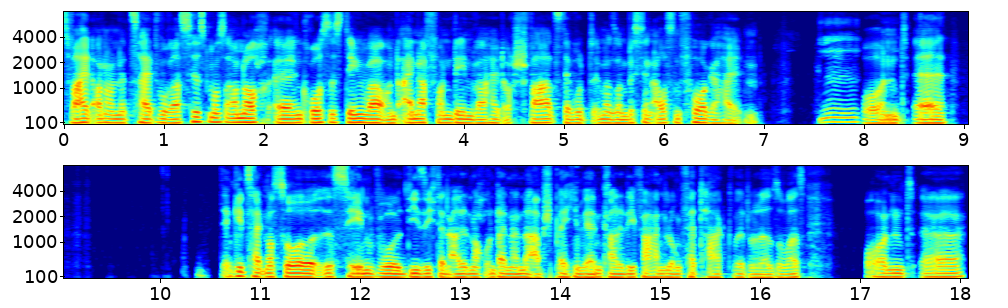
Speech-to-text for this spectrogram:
es war halt auch noch eine Zeit, wo Rassismus auch noch äh, ein großes Ding war und einer von denen war halt auch schwarz, der wurde immer so ein bisschen außen vor gehalten. Mhm. Und äh, dann gibt es halt noch so Szenen, wo die sich dann alle noch untereinander absprechen, während gerade die Verhandlung vertagt wird oder sowas. Und äh,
